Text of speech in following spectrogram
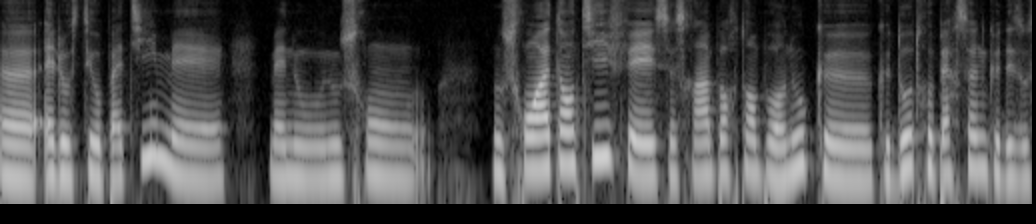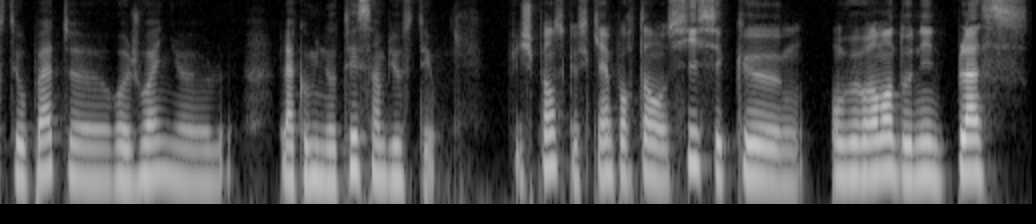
euh, est l'ostéopathie, mais, mais nous, nous, serons, nous serons attentifs et ce sera important pour nous que, que d'autres personnes que des ostéopathes rejoignent la communauté Symbiostéo. Je pense que ce qui est important aussi, c'est que on veut vraiment donner une place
